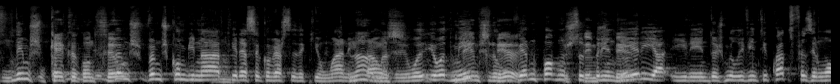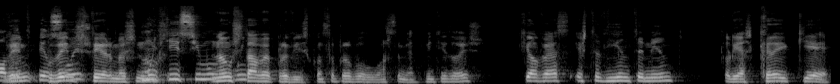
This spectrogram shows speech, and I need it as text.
Podemos, o que é que aconteceu? Vamos, vamos combinar, ter essa conversa daqui a um ano. Não, então, mas eu, eu admito que o Governo pode nos surpreender e, e, em 2024 fazer um aumento de pensões Podemos ter, mas não, muitíssimo... Não estava previsto, quando se aprovou o Orçamento 22, que houvesse este adiantamento, que aliás creio que é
